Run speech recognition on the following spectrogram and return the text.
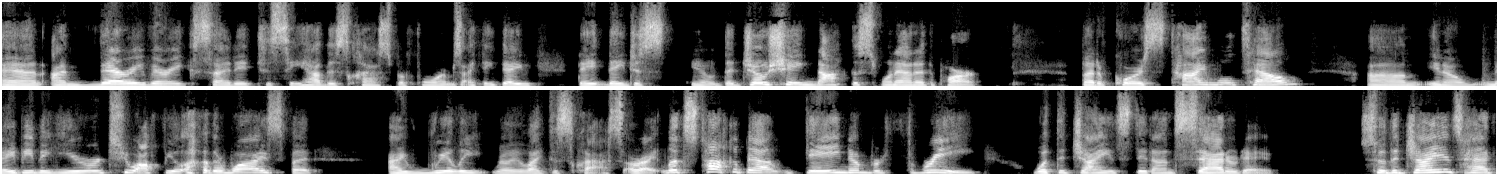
And I'm very, very excited to see how this class performs. I think they they they just you know the Joe Schoen knocked this one out of the park. But of course, time will tell. Um, you know, maybe in a year or two I'll feel otherwise, but I really, really like this class. All right, let's talk about day number three, what the Giants did on Saturday. So the Giants had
